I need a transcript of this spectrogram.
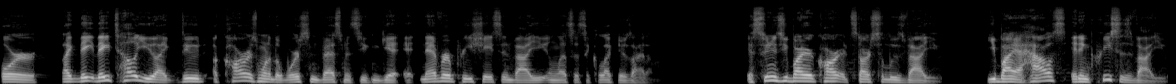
or like they they tell you like dude a car is one of the worst investments you can get. It never appreciates in value unless it's a collector's item. As soon as you buy your car it starts to lose value. You buy a house it increases value.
